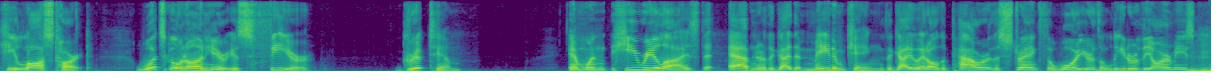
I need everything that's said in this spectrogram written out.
he lost heart. What's going on here is fear gripped him. And when he realized that Abner, the guy that made him king, the guy who had all the power, the strength, the warrior, the leader of the armies, mm-hmm.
